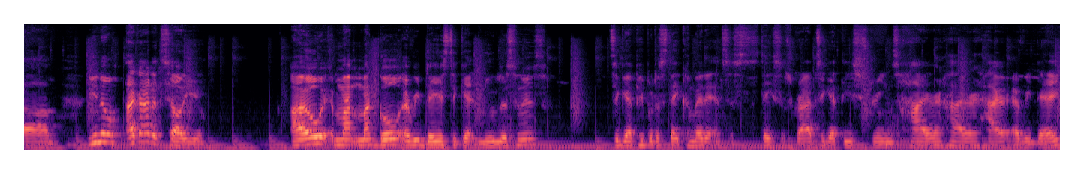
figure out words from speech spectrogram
Um, you know, I gotta tell you, I always my, my goal every day is to get new listeners to get people to stay committed and to stay subscribed to get these streams higher and higher and higher every day.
